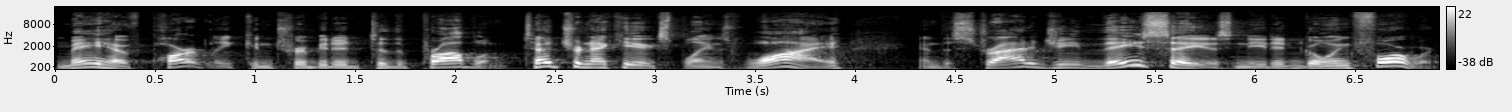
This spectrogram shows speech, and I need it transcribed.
may have partly contributed to the problem. Ted Chernecki explains why and the strategy they say is needed going forward.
